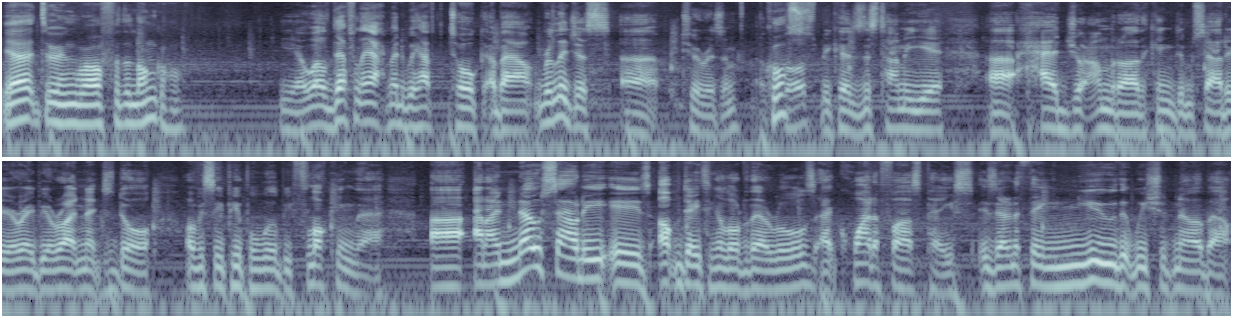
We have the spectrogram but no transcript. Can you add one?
yeah, doing well for the longer haul. Yeah, well, definitely, Ahmed, we have to talk about religious uh, tourism, of, of course. course. because this time of year, uh, Hajj or Umrah, the Kingdom of Saudi Arabia, right next door, obviously people will be flocking there. Uh, and I know Saudi is updating a lot of their rules at quite a fast pace. Is there anything new that we should know about?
